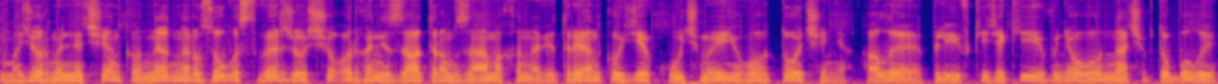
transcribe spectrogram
Майор Мельниченко неодноразово стверджував, що організатором замаха на Вітренко є Кучма і його оточення, але плівки, які в нього начебто були,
